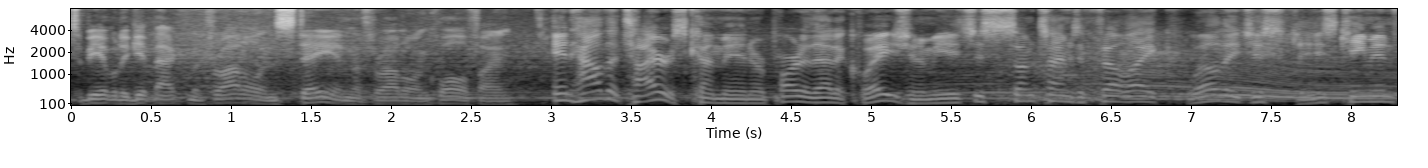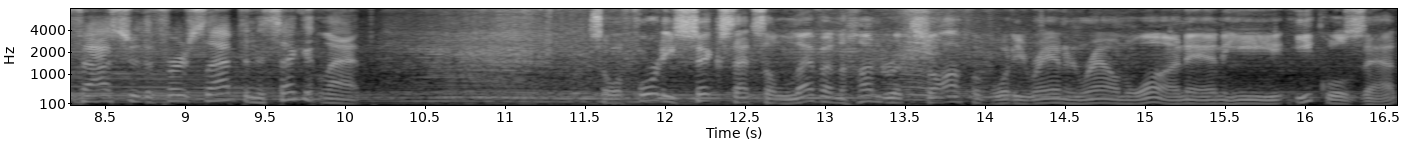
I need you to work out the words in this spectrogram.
to be able to get back in the throttle and stay in the throttle in qualifying. And how the tires come in are part of that equation. I mean, it's just sometimes it felt like, well, they just they just came in faster the first lap than the second lap. So a 46, that's 11 hundredths off of what he ran in round one, and he equals that.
